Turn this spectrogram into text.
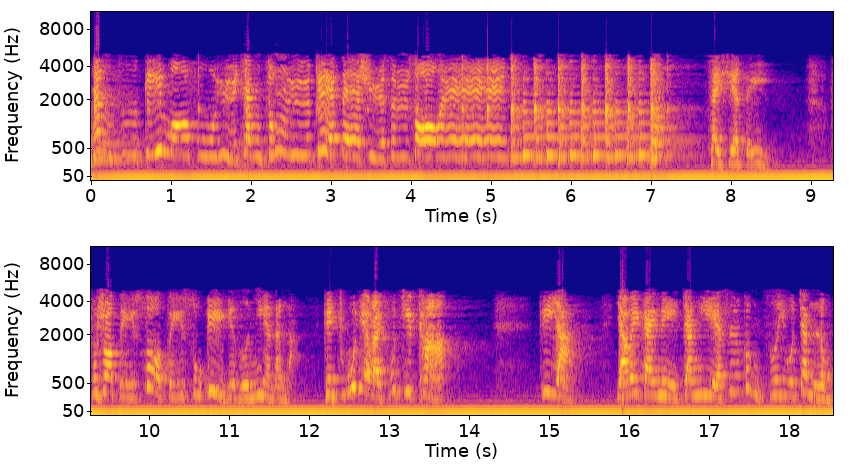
娘子给莫富裕将，终于给得许手哎。才晓得，不晓得说对说对的是年人啊，给主年为夫妻看，给呀。要为该你将野兽公子有金龙，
